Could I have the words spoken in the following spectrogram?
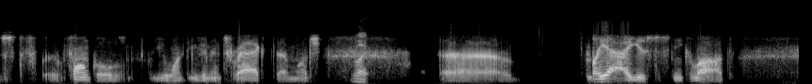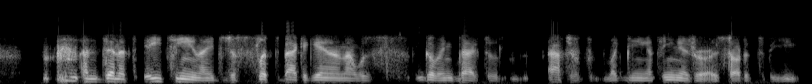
just phone calls. You won't even interact that much. Right. Uh, but yeah, I used to sneak a lot. and then at 18, I just flipped back again, and I was going back to after like being a teenager. I started to be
